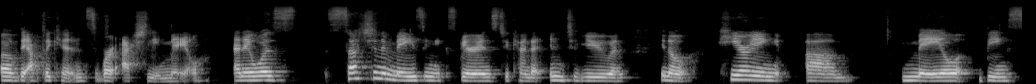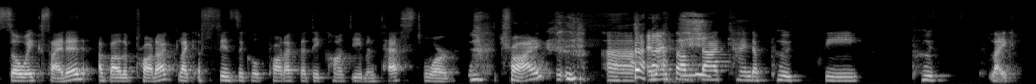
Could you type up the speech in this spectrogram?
of the applicants were actually male. And it was such an amazing experience to kind of interview and, you know, hearing um, male being so excited about a product, like a physical product that they can't even test or try. Uh, and I thought that kind of put the, put like,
